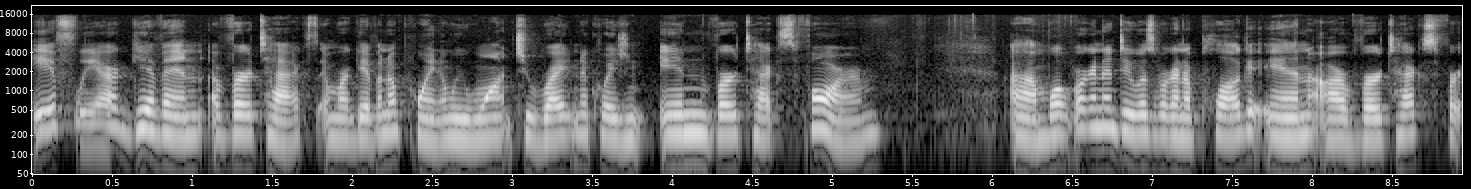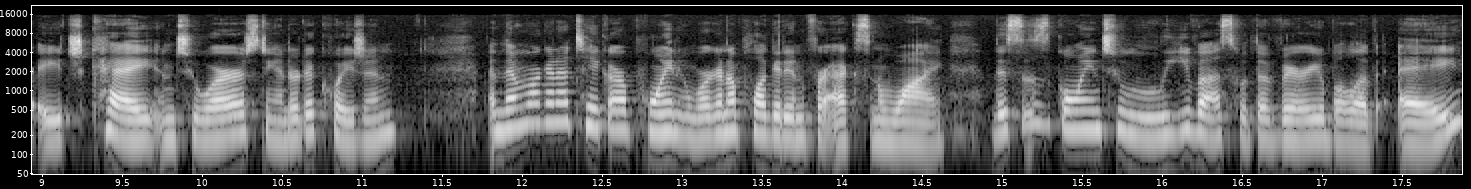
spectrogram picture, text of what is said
if we are given a vertex and we're given a point and we want to write an equation in vertex form, um, what we're going to do is we're going to plug in our vertex for hk into our standard equation. And then we're going to take our point and we're going to plug it in for x and y. This is going to leave us with a variable of a.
